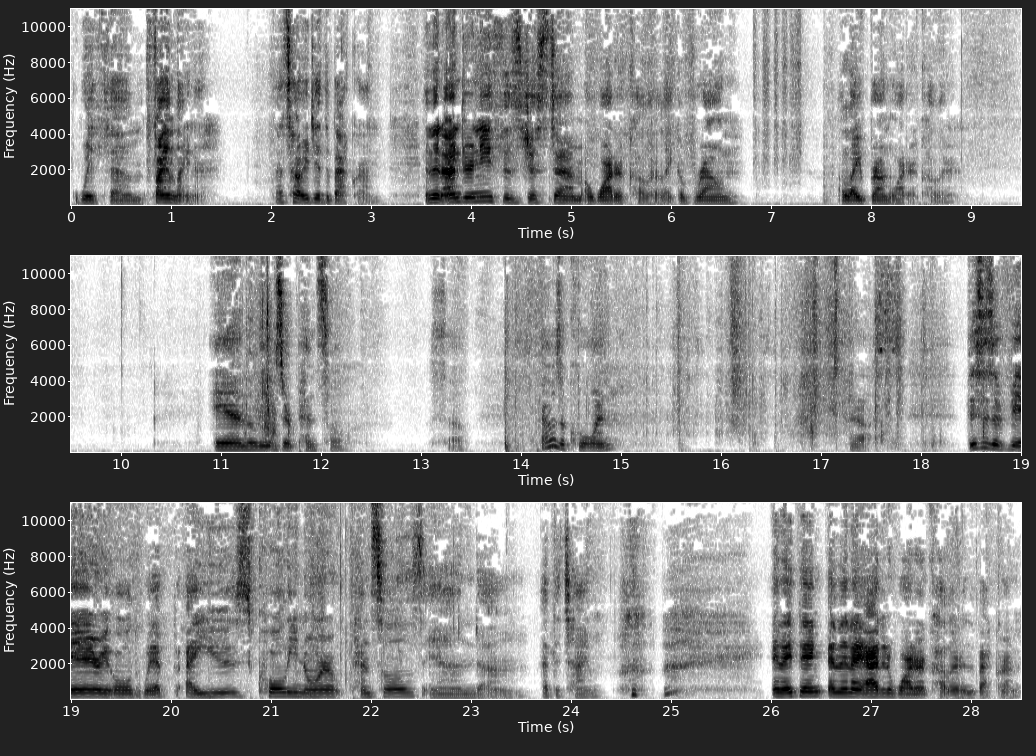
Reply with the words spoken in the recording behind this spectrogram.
with um, fine liner. That's how I did the background. And then underneath is just um, a watercolor, like a brown, a light brown watercolor. And the leaves are pencil. So that was a cool one. What else? This is a very old whip. I used Koh-i-Noor pencils and um, at the time. and I think, and then I added a watercolor in the background.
